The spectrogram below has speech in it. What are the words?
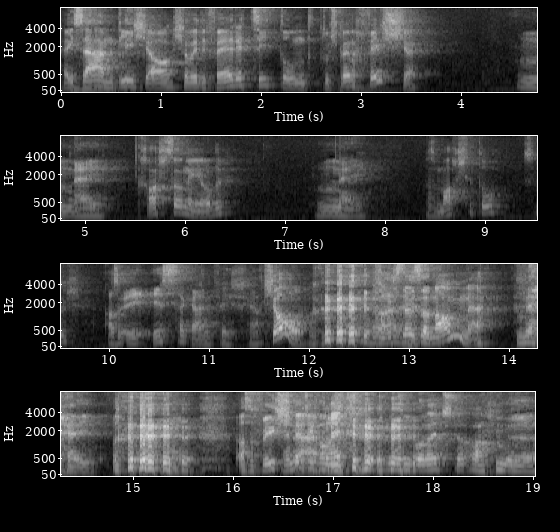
Hey Sam, gleich ja schon wieder Ferienzeit und du du eigentlich fischen? Nein. Kannst du so nicht, oder? Nein. Was machst du sonst? Also ich esse gerne Fisch, ja. Schon? Kannst du das auseinandernehmen? Nein. Also Fisch vorletzt, wir waren vorletzt am, äh,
